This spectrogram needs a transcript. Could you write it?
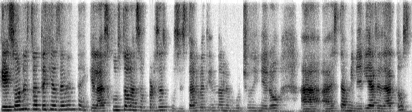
que son estrategias de venta y que las justo las empresas pues están metiéndole mucho dinero a, a esta minería de datos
